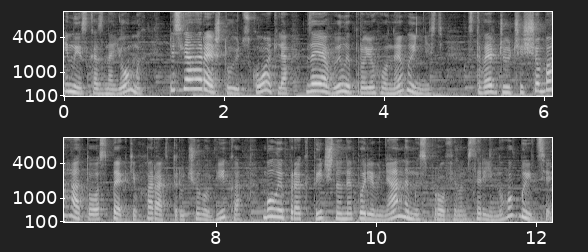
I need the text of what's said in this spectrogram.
і низка знайомих після арешту Юцкоатля заявили про його невинність, стверджуючи, що багато аспектів характеру чоловіка були практично непорівняними з профілем серійного вбивці.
